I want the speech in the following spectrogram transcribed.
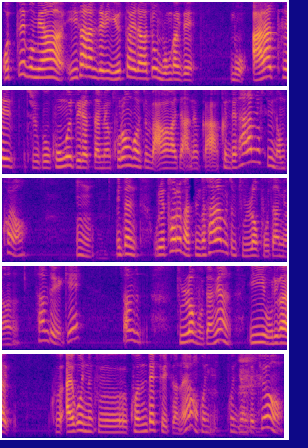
어찌 보면 이 사람들이 이 터에다가 좀 뭔가 이제 뭐 알아채주고 공을 들였다면 그런 건 좀 막아가지 않을까 근데 사람 욕심이 너무 커요 응. 일단 우리가 털을 봤으니까 사람을 좀 둘러보자면 사람도 얘기해 사람도 둘러보자면 이 우리가 그 알고 있는 그 권 대표 있잖아요. 권, 권지영 네. 대표.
